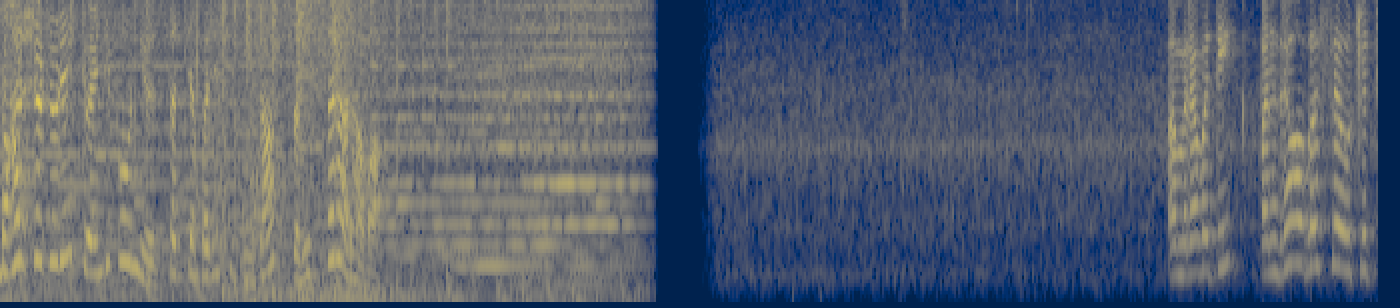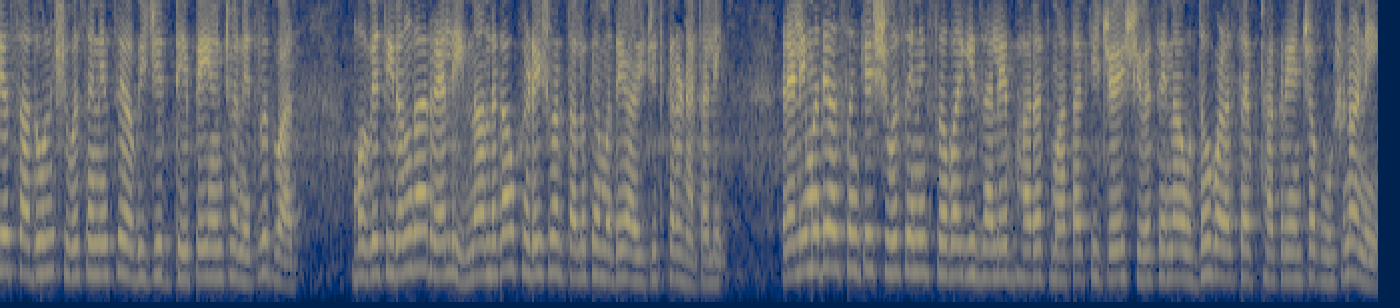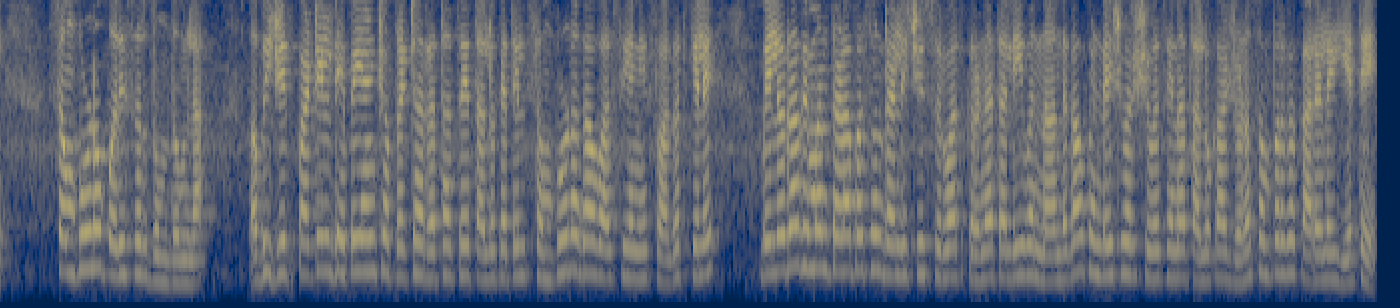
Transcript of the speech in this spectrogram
Maharashtra today twenty four news सत्य परिस्थितीचा सविस्तर आढावा. अमरावती पंधरा ऑगस्टचे औचित्य साधून शिवसेनेचे अभिजित ढेपे यांच्या नेतृत्वात भव्य तिरंगा रॅली नांदगाव खडेश्वर तालुक्यामध्ये आयोजित करण्यात आली. रॅलीमध्ये असंख्य शिवसैनिक सहभागी झाले. भारत माता की जय शिवसेना उद्धव बाळासाहेब ठाकरे यांच्या घोषणाने संपूर्ण परिसर दुमदुमला. अभिजित पाटील ढेपे यांच्या प्रचार रथाचे तालुक्यातील संपूर्ण गाववासियांनी स्वागत केले. बेलोरा विमानतळापासून रॅलीची सुरुवात करण्यात आली व नांदगाव खंडेश्वर शिवसेना तालुका जनसंपर्क कार्यालय येथे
